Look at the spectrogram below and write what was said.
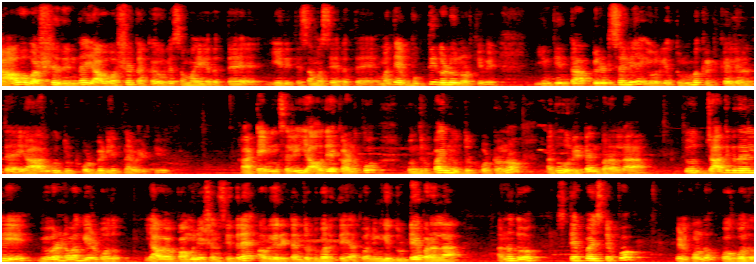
ಯಾವ ವರ್ಷದಿಂದ ಯಾವ ವರ್ಷ ತನಕ ಇವ್ರಿಗೆ ಸಮಯ ಇರುತ್ತೆ, ಈ ರೀತಿ ಸಮಸ್ಯೆ ಇರುತ್ತೆ. ಮತ್ತೆ ಭುಕ್ತಿಗಳು ನೋಡ್ತೀವಿ. ಇಂತಿಂಥ ಪೀರಿಯಡ್ಸ್ ಅಲ್ಲಿ ಇವ್ರಿಗೆ ತುಂಬಾ ಕ್ರಿಟಿಕಲ್ ಇರುತ್ತೆ. ಯಾರಿಗೂ ದುಡ್ಡು ಕೊಡಬೇಡಿ ಅಂತ ನಾವು ಹೇಳ್ತೀವಿ. ಆ ಟೈಮಿಂಗ್ಸ್ ಅಲ್ಲಿ ಯಾವುದೇ ಕಾರಣಕ್ಕೂ ಒಂದು ರೂಪಾಯಿ ನೀವು ದುಡ್ಡು ಕೊಟ್ರು ಅದು ರಿಟರ್ನ್ ಬರಲ್ಲ. ಇದು ಜಾತಕದಲ್ಲಿ ವಿವರಣವಾಗಿ ಹೇಳ್ಬೋದು. ಯಾವ್ಯಾವ ಕಾಂಬಿನೇಷನ್ಸ್ ಇದ್ರೆ ಅವ್ರಿಗೆ ರಿಟರ್ನ್ ದುಡ್ಡು ಬರುತ್ತೆ ಅಥವಾ ನಿಮಗೆ ದುಡ್ಡೇ ಬರಲ್ಲ ಅನ್ನೋದು ಸ್ಟೆಪ್ ಬೈ ಸ್ಟೆಪ್ಪು ಹೇಳ್ಕೊಂಡು ಹೋಗ್ಬೋದು.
